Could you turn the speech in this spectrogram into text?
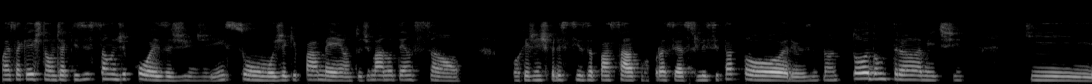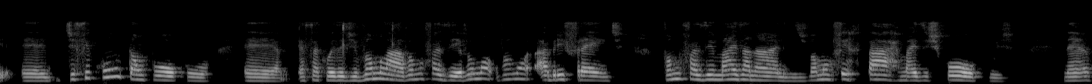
com essa questão de aquisição de coisas, de, de insumos, de equipamento, de manutenção, porque a gente precisa passar por processos licitatórios, então é todo um trâmite que é, dificulta um pouco é, essa coisa de vamos lá, vamos fazer, vamos, vamos abrir frente, vamos fazer mais análises, vamos ofertar mais escopos, né?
